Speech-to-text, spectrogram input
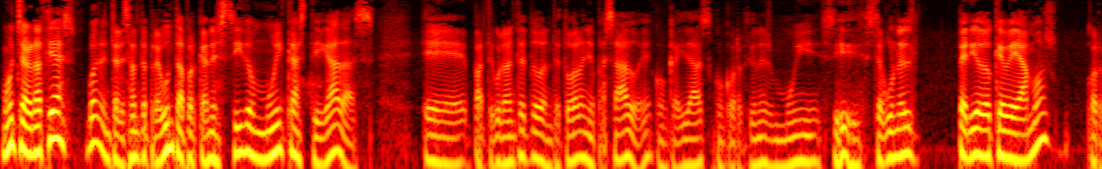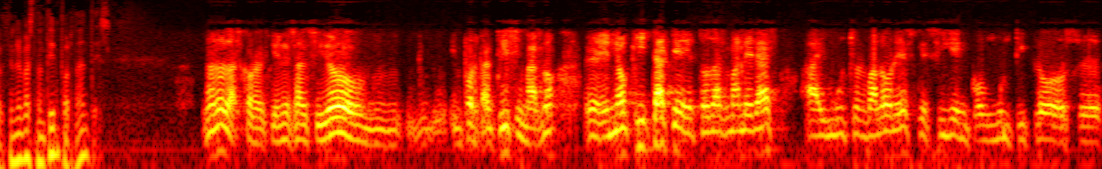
Muchas gracias. Bueno, interesante pregunta porque han sido muy castigadas. Eh, particularmente durante todo el año pasado, eh, con caídas, con correcciones muy, sí, según el periodo que veamos, correcciones bastante importantes. No, no, las correcciones han sido mm, importantísimas, ¿no? Eh, no quita que de todas maneras hay muchos valores que siguen con múltiplos eh,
